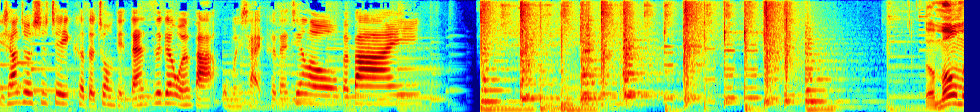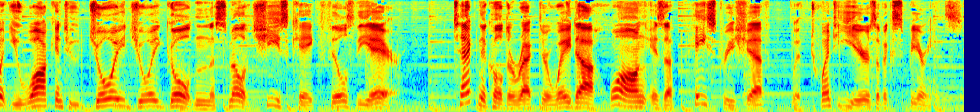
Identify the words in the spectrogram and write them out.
以上就是这一课的重点单词跟文法，我们下一课再见喽，拜拜。The moment you walk into Joy Joy Golden, the smell of cheesecake fills the air. Technical director Wei Da Huang is a pastry chef with 20 years of experience.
